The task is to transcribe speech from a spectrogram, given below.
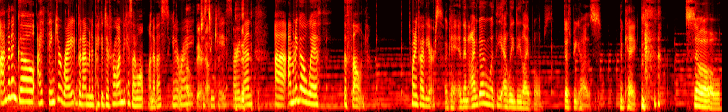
I'm gonna go. I think you're right, but I'm gonna pick a different one because I want one of us to get it right, Oh, just enough. in case. Sorry, Ben. uh, I'm gonna go with the phone. 25 years. Okay, and then I'm going with the LED light bulbs, just because. Okay. so,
